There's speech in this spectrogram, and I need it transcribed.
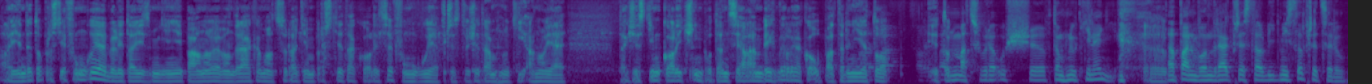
ale jinde to prostě funguje. Byli tady zmíněni pánové Vondráka Macura, těm prostě ta koalice funguje, přestože tam hnutí ano je. Takže s tím koaličním potenciálem bych byl jako opatrný. Je to je to... Pan Macura už eh, v tom hnutí není. Eh, a pan Vondrák přestal být místo předsedou.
